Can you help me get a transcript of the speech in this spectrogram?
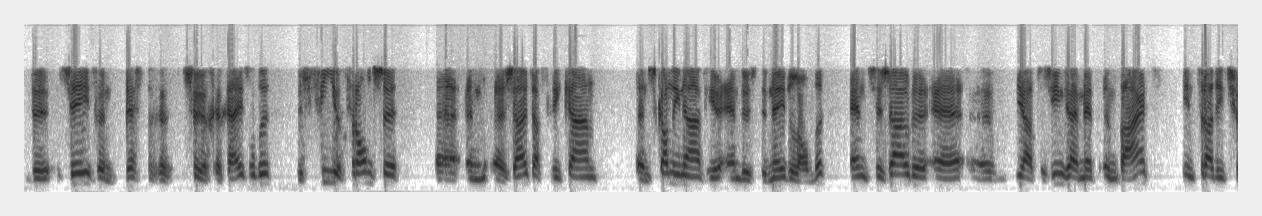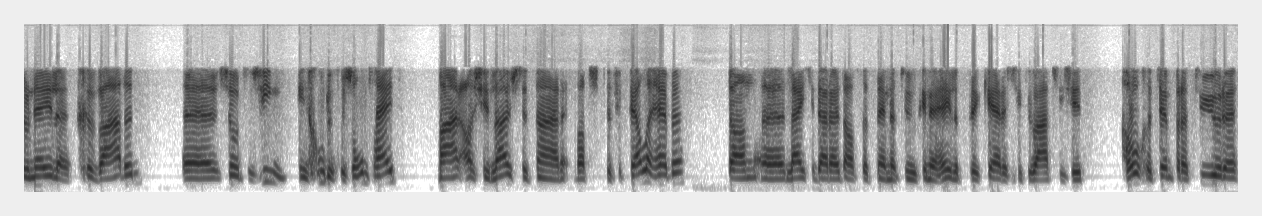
de zeven beste gegijzelden. Dus vier Fransen, een Zuid-Afrikaan, een Scandinaviër en dus de Nederlander. En ze zouden ja, te zien zijn met een baard in traditionele gewaden. Zo te zien in goede gezondheid. Maar als je luistert naar wat ze te vertellen hebben... dan leid je daaruit af dat men natuurlijk in een hele precaire situatie zit. Hoge temperaturen,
